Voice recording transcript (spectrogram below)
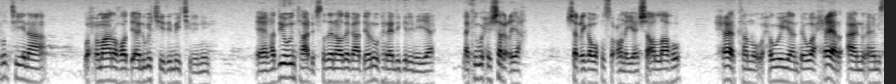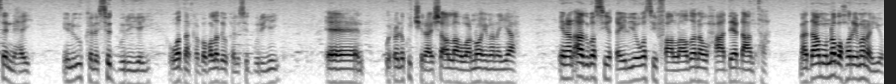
Runtiina wax xumaanahoo dee aan uga jeeday may jirinin. Haddii uu intaa dhibsadayna odaygaa dee anugu ka gelinayaa ah sharciga waa ku soconaya insha allahu xeerkan waxa weeyaan dee waa xeer aanu aaminsannahay inuu u kala sodburiyey waddanka gobollada u kala sodburiyey wuxuuna ku jiraa insha allahu waa noo imanayaa inaan aada uga sii qayliyo uga sii faallaadona waxaa dee dhaanta maadaamuu naba hor imanayo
